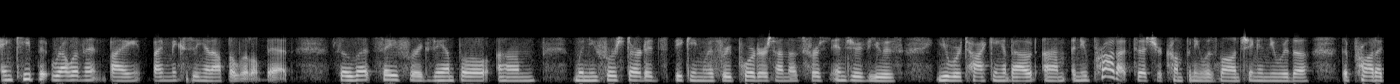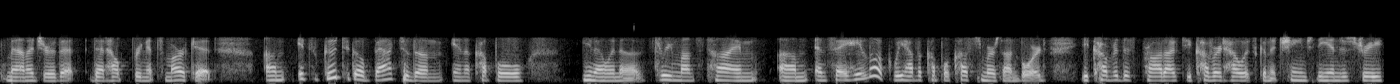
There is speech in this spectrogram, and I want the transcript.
and keep it relevant by, by mixing it up a little bit. So let's say, for example, um, when you first started speaking with reporters on those first interviews, you were talking about um, a new product that your company was launching, and you were the, the product manager that, that helped bring it to market. Um, it's good to go back to them in a couple you know, in a three months time um, and say, hey, look, we have a couple customers on board. You covered this product. You covered how it's going to change the industry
